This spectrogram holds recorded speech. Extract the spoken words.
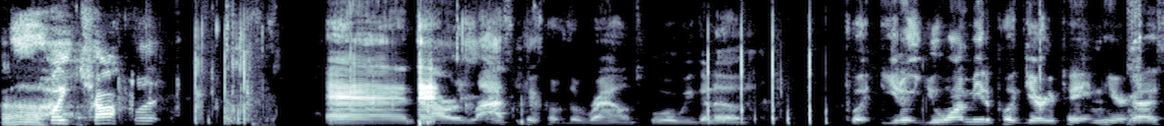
White chocolate. And our last pick of the round. Who are we gonna put? You know, you want me to put Gary Payton here, guys?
